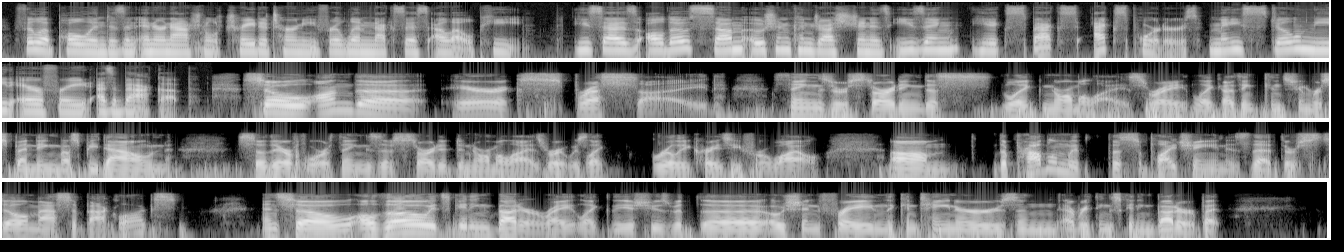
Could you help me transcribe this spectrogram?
Philip Poland is an international trade attorney for LimNexus LLP. He says although some ocean congestion is easing, he expects exporters may still need air freight as a backup. So, on the air express side things are starting to like normalize right? Like i think consumer spending must be down so therefore things have started to normalize where it was like really crazy for a while. Um, the problem with the supply chain is that there's still massive backlogs and so, although it's getting better, right? Like the issues with the ocean freight and the containers and everything's getting better, but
